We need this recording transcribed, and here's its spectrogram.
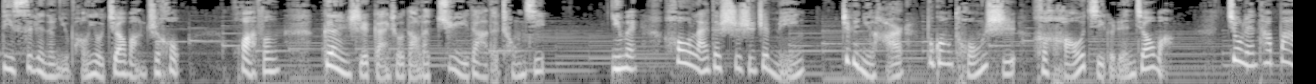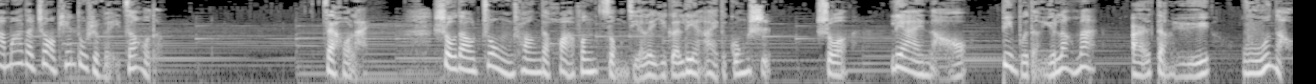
第四任的女朋友交往之后，画风更是感受到了巨大的冲击，因为后来的事实证明，这个女孩不光同时和好几个人交往，就连她爸妈的照片都是伪造的。再后来。受到重创的画风总结了一个恋爱的公式，说：恋爱脑并不等于浪漫，而等于无脑。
